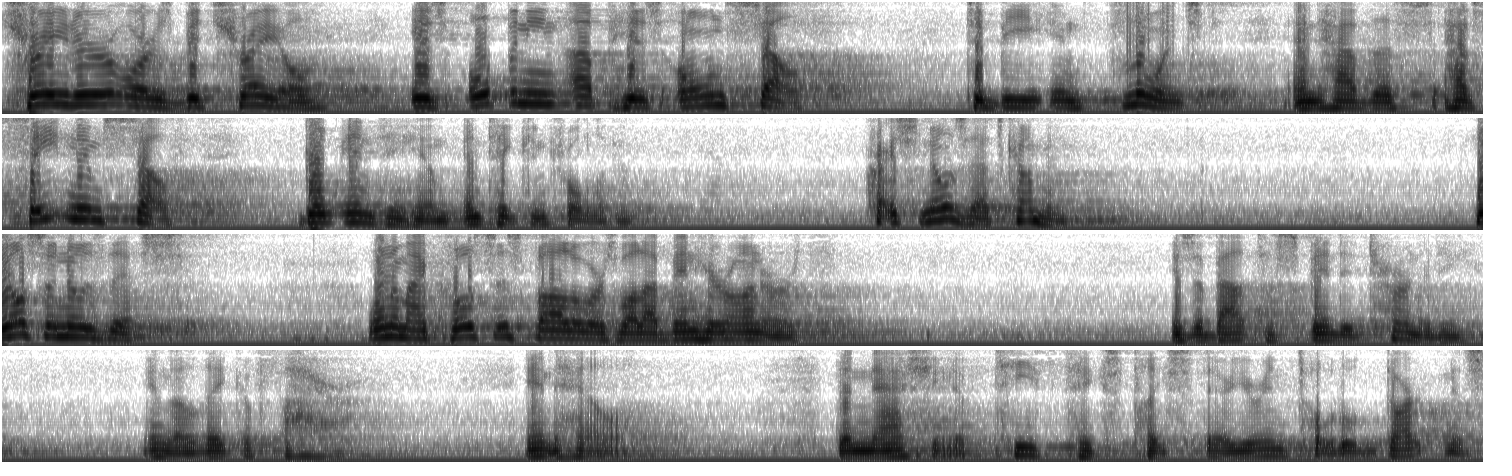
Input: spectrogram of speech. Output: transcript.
traitor or his betrayal, is opening up his own self to be influenced and have, this, have Satan himself go into him and take control of him. Christ knows that's coming. He also knows this. One of my closest followers while I've been here on earth is about to spend eternity in the lake of fire, in hell. The gnashing of teeth takes place there. You're in total darkness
